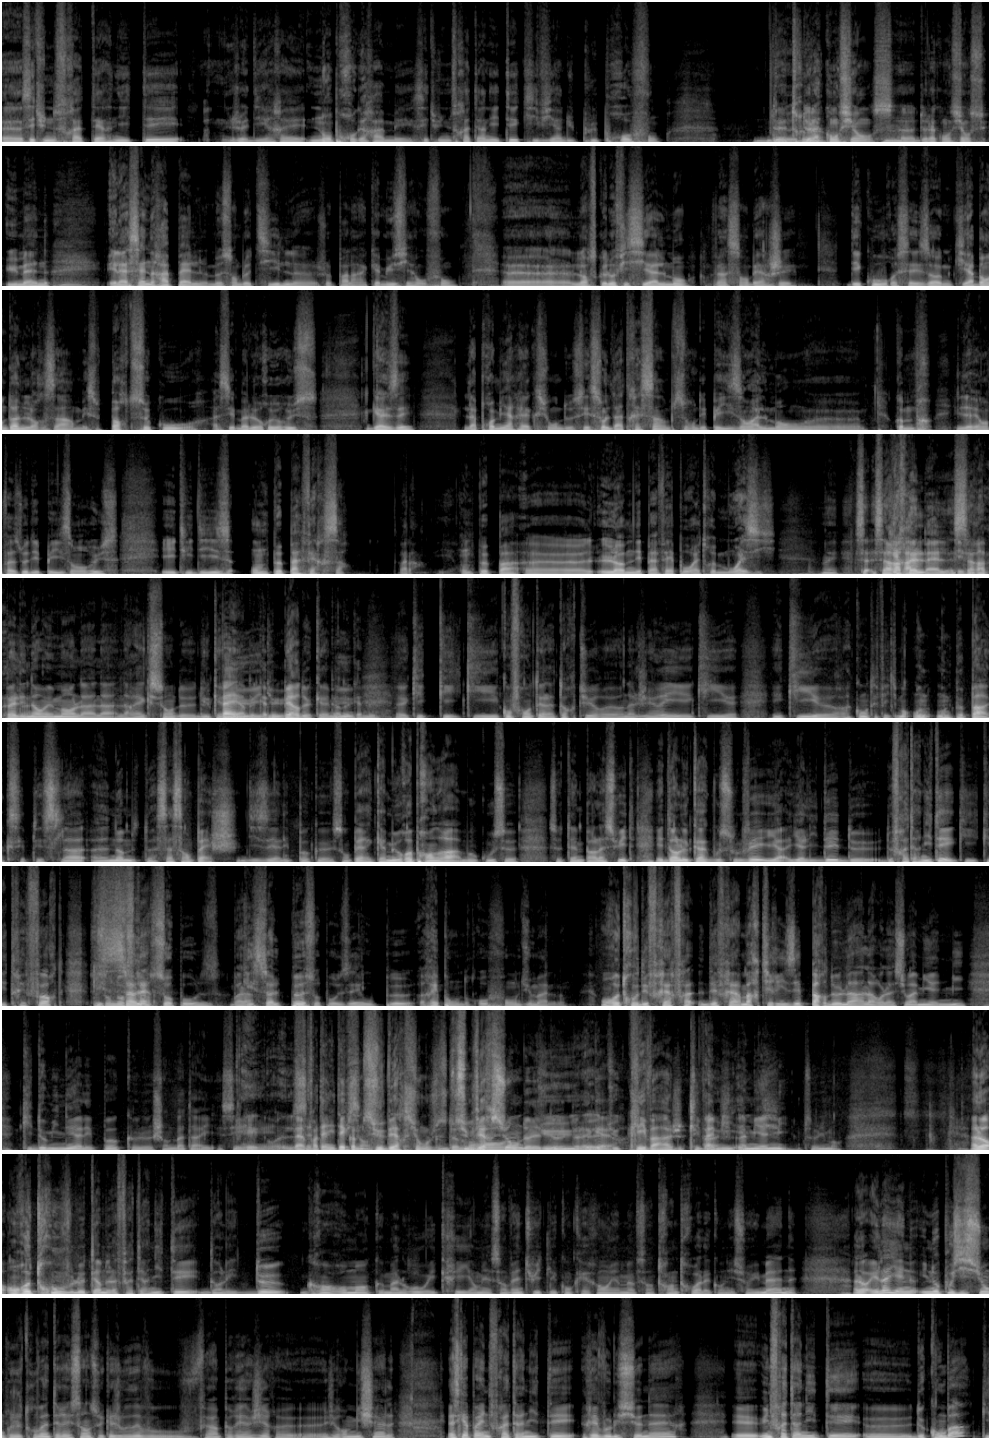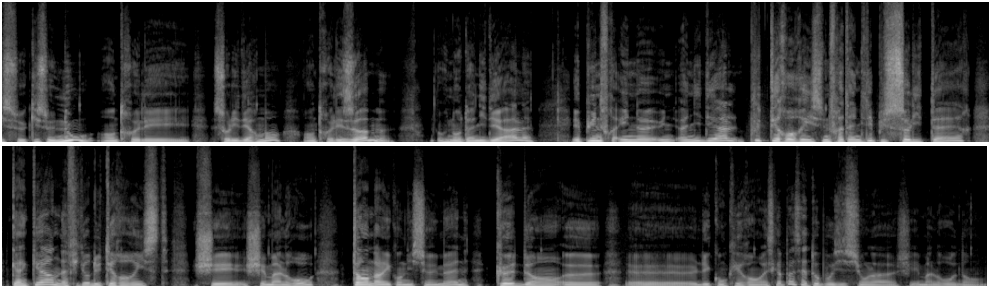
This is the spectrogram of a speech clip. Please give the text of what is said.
c'est une fraternité, je dirais, non programmée. C'est une fraternité qui vient du plus profond de, la conscience, mmh. de la conscience humaine. Mmh. Et la scène rappelle, me semble-t-il, je parle à un camusien au fond, euh, lorsque l'officier allemand, Vincent Berger, découvre ces hommes qui abandonnent leurs armes et portent secours à ces malheureux Russes gazés, la première réaction de ces soldats, très simple, ce sont des paysans allemands, euh, comme ils avaient en face d'eux des paysans russes, et ils disent on ne peut pas faire ça. Voilà, on ne peut pas, euh, l'homme n'est pas fait pour être moisi. Ça, rappelle, ça rappelle énormément la, réaction de, du, père, de du père de Camus, euh, qui, qui, est confronté à la torture euh, en Algérie et qui, euh, et qui raconte effectivement on, ne peut pas accepter cela. Un homme, ça s'empêche, disait à l'époque son père. Et Camus reprendra beaucoup ce, ce, thème par la suite. Et dans le cas que vous soulevez, il y a, l'idée de, fraternité qui, est très forte. qui seul s'oppose, qui seul peut s'opposer ou peut répondre au fond du mal on retrouve des frères, des frères martyrisés par-delà la relation ami-ennemi qui dominait à l'époque le champ de bataille. Et la fraternité comme subversion, justement. subversion de, du, la guerre. Du clivage, clivage ami-ennemi. absolument. Alors, on retrouve le terme de la fraternité dans les deux grands romans que Malraux écrit en 1928, Les Conquérants, et en 1933, La Condition humaine. Alors, et là, il y a une, opposition que je trouve intéressante, sur laquelle je voudrais vous, faire un peu réagir, euh, euh, Jérôme Michel. Est-ce qu'il n'y a pas une fraternité révolutionnaire, une fraternité euh, de combat qui se, noue entre les, solidairement entre les hommes au nom d'un idéal, et puis un idéal plus terroriste, une fraternité plus solitaire qu'incarne la figure du terroriste chez, Malraux, tant dans les conditions humaines que dans euh, euh, les conquérants? Est-ce qu'il n'y a pas cette opposition-là chez Malraux dans,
